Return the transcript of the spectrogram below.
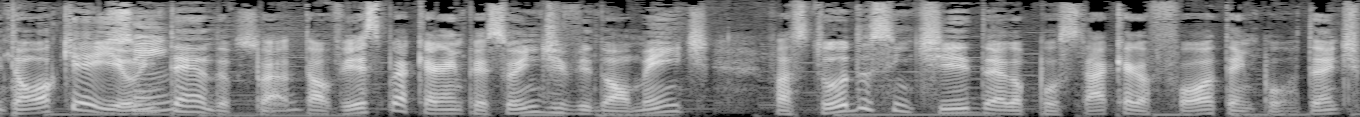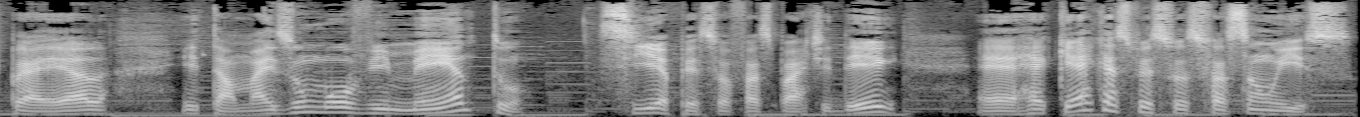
Então, ok, eu Sim, entendo. Pra- talvez para aquela pessoa individualmente faz todo sentido ela postar aquela foto, é importante para ela e tal. Mas o movimento, se a pessoa faz parte dele, é, requer que as pessoas façam isso.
